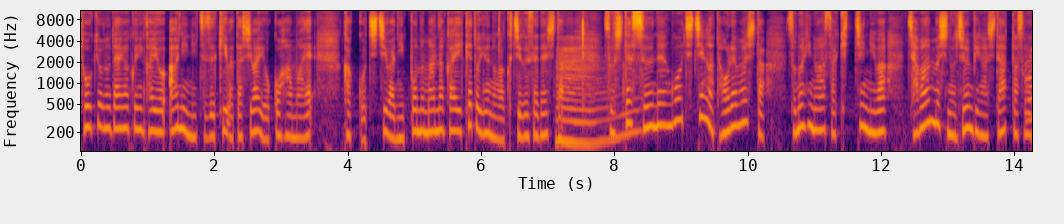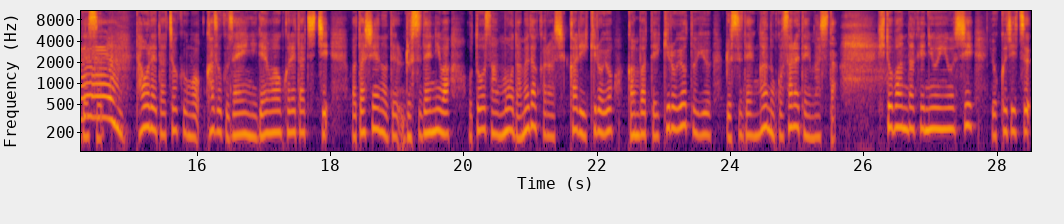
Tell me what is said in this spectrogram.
東京の大学に通う兄に続き、私は横浜へ。かっこ父は日本の真ん中へ行けというのが口癖でした。うんそして数年後、父が倒れました。その日の朝、キッチンには茶碗蒸しの準備がしてあったそうです。うん倒れた直後、家族全員に電話をくれた父。私へので留守電には、お父さんもうダメだからしっかり生きろよ、頑張って生きろよという留守電が残されていました。一晩だけ入院をし、翌日、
